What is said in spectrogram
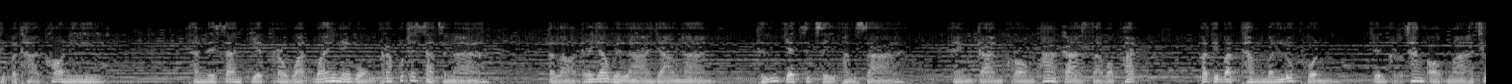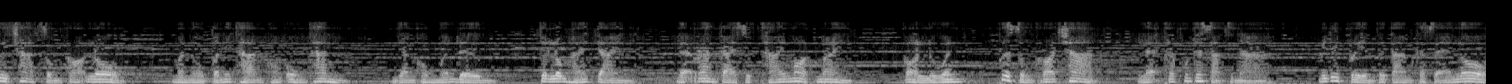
ฏิปทาข้อนี้ ท่านได้สร้างเกียรติประวัติไว้ในวงพระพุทธศาสนา ตลอดระยะเวลายาวนานถึง 74พรรษา แห่งการครองผ้ากาสาวพัดปฏิบัติธรรมบรรลุผลจนกระทั่งออกมาช่วยชาติสงเคราะห์โลก มโนปณิธานขององค์ท่าน ยังคงเหมือนเดิม จนลมหายใจและร่างกายสุดท้ายมอดไหม้ก็ล้วนเพื่อสงเคราะห์ชาติ และพระพุทธศาสนา ไม่ได้เปลี่ยนไปตามกระแสโลก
